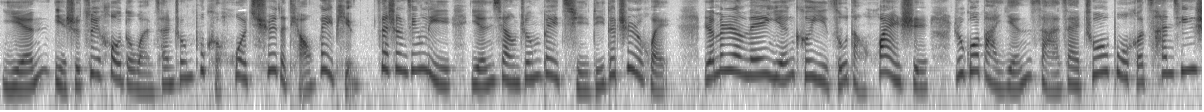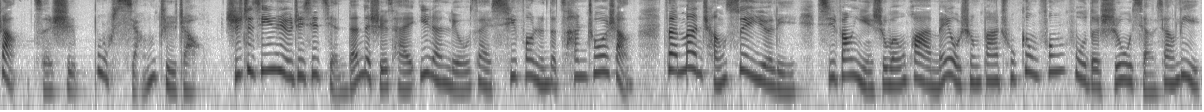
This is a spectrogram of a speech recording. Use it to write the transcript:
盐也是最后的晚餐中不可或缺的调味品。在圣经里，盐象征被启迪的智慧。人们认为盐可以阻挡坏事，如果把盐撒在桌布和餐巾上，则是不祥之兆。时至今日，这些简单的食材依然留在西方人的餐桌上。在漫长岁月里，西方饮食文化没有生发出更丰富的食物想象力，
